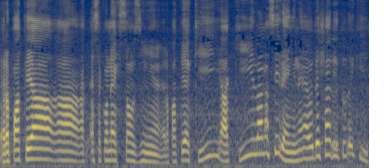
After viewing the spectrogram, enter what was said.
Era pra ter a, a, essa conexãozinha, era pra ter aqui, aqui e lá na sirene, né? Eu deixaria tudo aqui.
